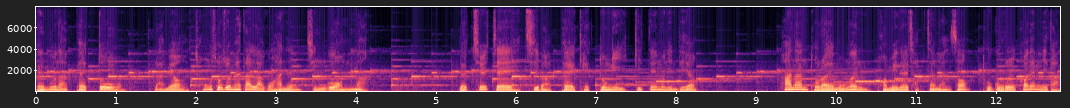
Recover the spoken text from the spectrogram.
대문 앞에 또 라며 청소 좀 해달라고 하는 진구 엄마. 며칠째 집 앞에 개똥이 있기 때문인데요. 화난 도라에몽은 범인을 잡자면서 도구를 꺼냅니다.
